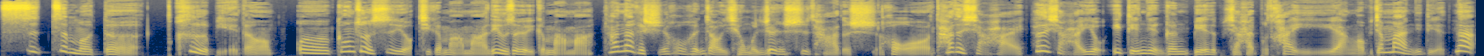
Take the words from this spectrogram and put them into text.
是这么的特别的哦。呃，工作室有几个妈妈，例如说有一个妈妈，她那个时候很早以前我认识她的时候哦，她的小孩，她的小孩有一点点跟别的小孩不太一样哦，比较慢一点。那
